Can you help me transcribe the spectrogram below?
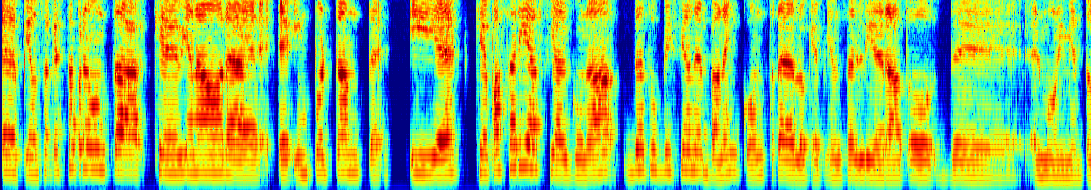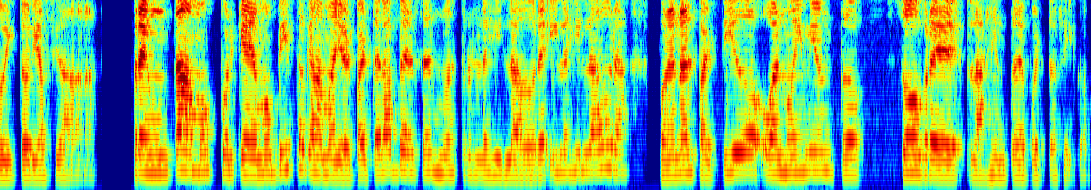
eh, pienso que esta pregunta que viene ahora es, importante y es, ¿qué pasaría si alguna de tus visiones van en contra de lo que piensa el liderato del movimiento Victoria Ciudadana? Preguntamos porque hemos visto que la mayor parte de las veces nuestros legisladores y legisladoras ponen al partido o al movimiento sobre la gente de Puerto Rico.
